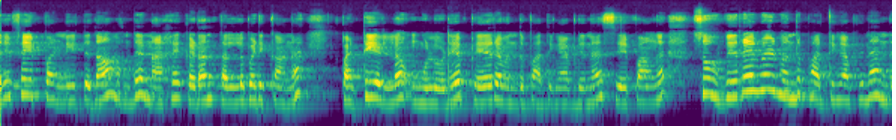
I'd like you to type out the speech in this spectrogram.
வெரிஃபை பண்ணிட்டு தான் வந்து நகைக்கடன் தள்ளுபடிக்கான பட்டியலில் உங்களுடைய பேரை வந்து பார்த்தீங்க அப்படின்னா சேர்ப்பாங்க. ஸோ விரைவில் வந்து பார்த்தீங்க அப்படின்னா அந்த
